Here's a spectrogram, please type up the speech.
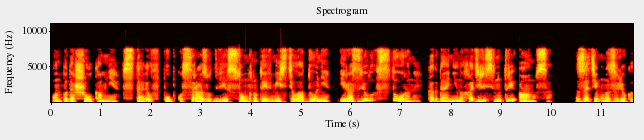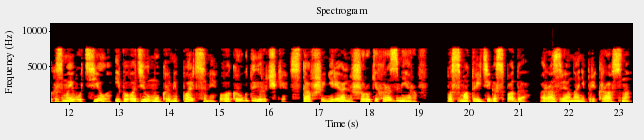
Он подошел ко мне, вставил в попку сразу две сомкнутые вместе ладони и развел их в стороны, когда они находились внутри ануса. Затем он извлек их из моего тела и поводил мокрыми пальцами вокруг дырочки, ставшей нереально широких размеров. «Посмотрите, господа, Разве она не прекрасна?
